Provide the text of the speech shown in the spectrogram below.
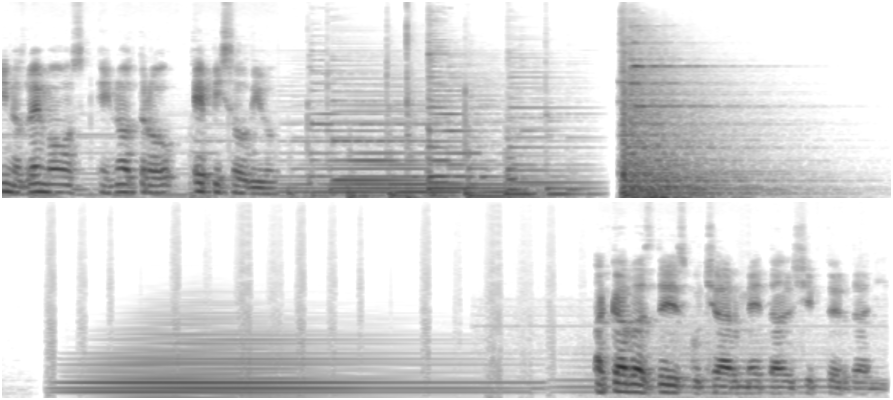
y nos vemos en otro episodio. Acabas de escuchar Metal Shifter Danny,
